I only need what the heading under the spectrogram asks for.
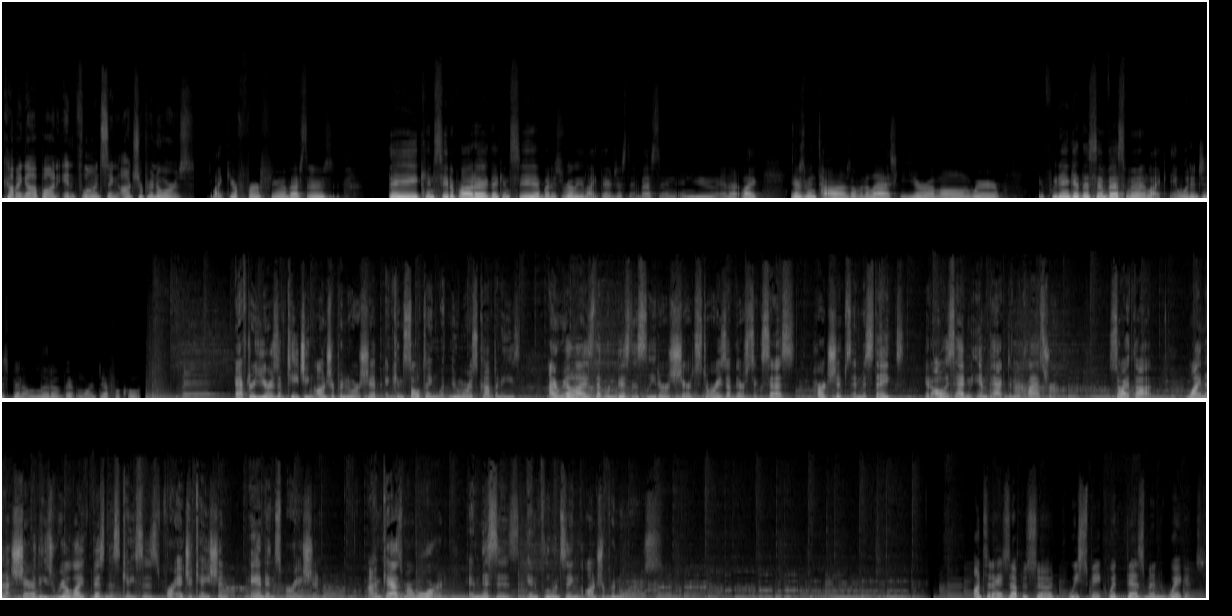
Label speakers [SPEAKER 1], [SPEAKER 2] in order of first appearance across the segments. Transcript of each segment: [SPEAKER 1] coming up on Influencing Entrepreneurs.
[SPEAKER 2] Like your first few investors, they can see the product, they can see it, but it's really like they're just investing in you. And uh, like, there's been times over the last year alone where if we didn't get this investment, like it would have just been a little bit more difficult.
[SPEAKER 3] After years of teaching entrepreneurship and consulting with numerous companies, I realized that when business leaders shared stories of their success, hardships, and mistakes, it always had an impact in the classroom. So I thought, why not share these real life business cases for education and inspiration? I'm Casimir Ward, and this is Influencing Entrepreneurs.
[SPEAKER 1] On today's episode, we speak with Desmond Wiggins.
